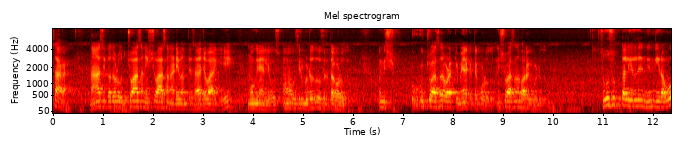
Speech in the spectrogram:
ಸಾರ. ನಾಸಿಕದೊಳು ಉಚ್ಛ್ವಾಸ ನಿಶ್ವಾಸ ನಡೆಯುವಂತೆ ಸಹಜವಾಗಿ ಮೂಗಿನಲ್ಲಿ ಉಸ್ ಉಸಿರು ಬಿಡೋದು ಉಸಿರು ತಗೊಳ್ಳೋದು ನಿಶ್, ಉಚ್ಛ್ವಾಸದ ಒಳಕ್ಕೆ ಮೇಲಕ್ಕೆ ತಗೊಳ್ಳೋದು ನಿಶ್ವಾಸನ ಹೊರಗೆ ಬಿಡೋದು ಸೂಸುತ್ತಲಿರಲಿ ನಿನ್ನಿರವು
